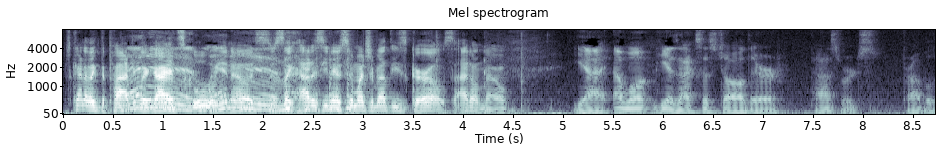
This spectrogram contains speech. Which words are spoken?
It's kind of like the popular guy at school. You know, it's just like, how does he know so much about these girls? I don't know. Yeah. uh, Well, he has access to all their passwords, probably.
